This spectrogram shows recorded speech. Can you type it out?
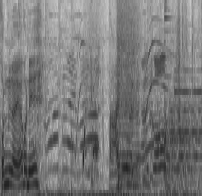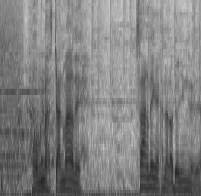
คนเหนื่อยครับวันนี้ตายด้วยนางอังกอร์โหมันมหัศจรรย์มากเลย สร้างได้ไงขนาดเราเดินยังเหนื่อยเลย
